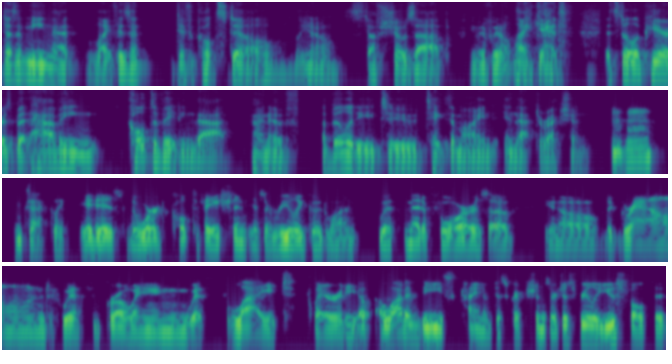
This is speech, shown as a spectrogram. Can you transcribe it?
doesn't mean that life isn't difficult still you know stuff shows up even if we don't like it it still appears. But having cultivating that kind of ability to take the mind in that direction. Mm-hmm. exactly. It is. The word cultivation is a really good one with metaphors of you know, the ground with growing, with light, clarity. A, a, lot of these kind of descriptions are just really useful to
